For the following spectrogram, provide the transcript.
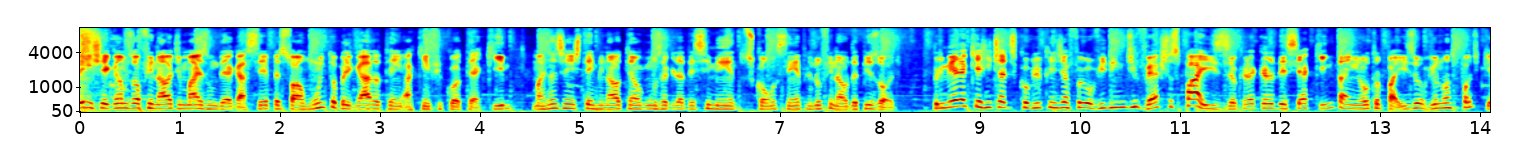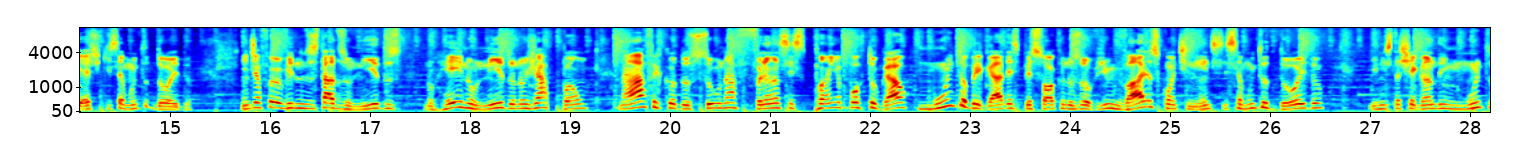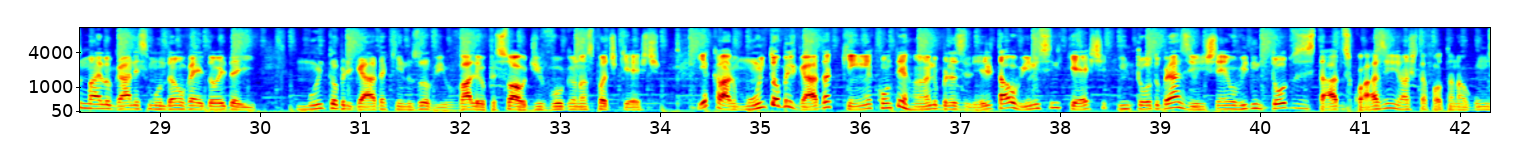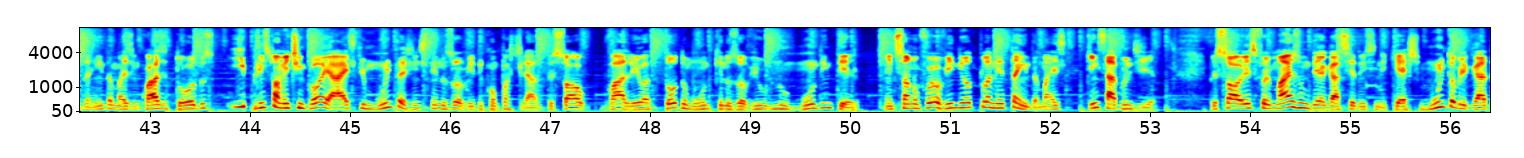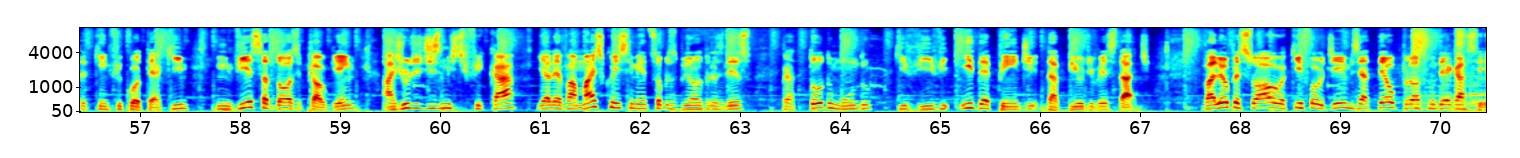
Bem, chegamos ao final de mais um DHC. Pessoal, muito obrigado a quem ficou até aqui. Mas antes de a gente terminar, eu tenho alguns agradecimentos, como sempre, no final do episódio. Primeiro é que a gente já descobriu que a gente já foi ouvido em diversos países. Eu quero agradecer a quem está em outro país e ouviu o nosso podcast, que isso é muito doido. A gente já foi ouvido nos Estados Unidos, no Reino Unido, no Japão, na África do Sul, na França, Espanha, Portugal. Muito obrigado a esse pessoal que nos ouviu em vários continentes. Isso é muito doido. E a gente está chegando em muito mais lugar nesse mundão velho doido aí. Muito obrigado a quem nos ouviu. Valeu, pessoal. Divulgue o nosso podcast. E é claro, muito obrigado a quem é conterrâneo brasileiro e está ouvindo o Cinecast em todo o Brasil. A gente tem ouvido em todos os estados, quase. Acho que está faltando alguns ainda, mas em quase todos. E principalmente em Goiás, que muita gente tem nos ouvido e compartilhado. Pessoal, valeu a todo mundo que nos ouviu no mundo inteiro. A gente só não foi ouvindo em outro planeta ainda, mas quem sabe um dia. Pessoal, esse foi mais um DHC do Ensinecast. Muito obrigado a quem ficou até aqui. Envie essa dose para alguém, ajude a desmistificar e a levar mais conhecimento sobre os biomas brasileiros para todo mundo que vive e depende da biodiversidade. Valeu, pessoal. Aqui foi o James e até o próximo DHC.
